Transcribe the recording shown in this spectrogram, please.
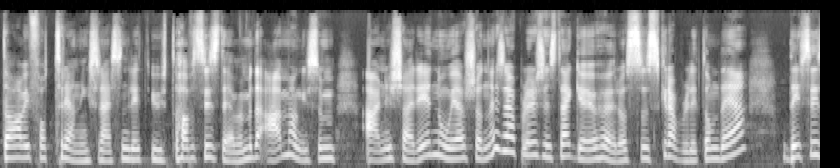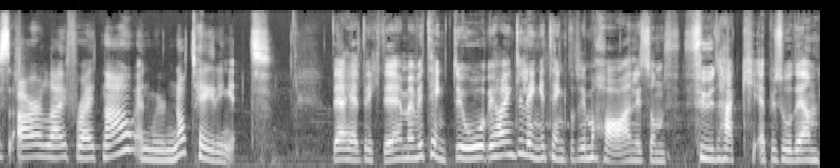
Da har vi fått treningsreisen litt ut av systemet. Men det er mange som er nysgjerrig, noe jeg skjønner. Så jeg håper dere syns det er gøy å høre oss skravle litt om det. This is our life right now, and we're not hating it. Det er helt riktig. Men vi jo Vi har egentlig lenge tenkt at vi må ha en litt sånn food hack-episode igjen.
